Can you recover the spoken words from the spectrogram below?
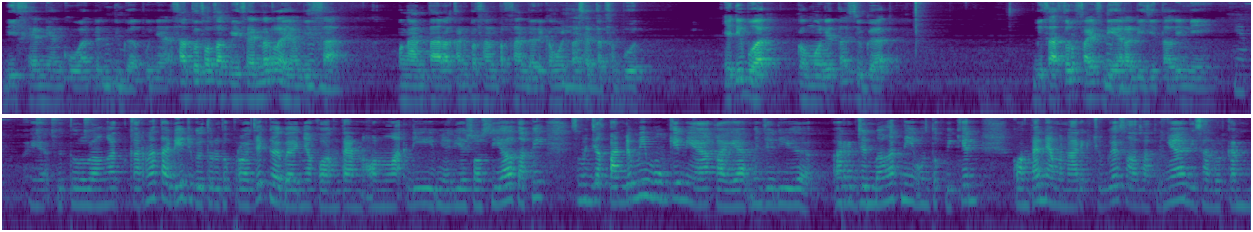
desain yang kuat dan mm-hmm. juga punya satu sosok desainer lah yang bisa mm-hmm. mengantarkan pesan-pesan dari komunitasnya yeah. tersebut. Jadi buat komunitas juga bisa survive mm-hmm. di era digital ini. Iya betul banget karena tadi juga tutup project gak banyak konten online di media sosial tapi semenjak pandemi mungkin ya kayak menjadi urgent banget nih untuk bikin konten yang menarik juga salah satunya disalurkan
